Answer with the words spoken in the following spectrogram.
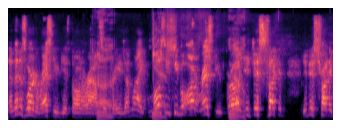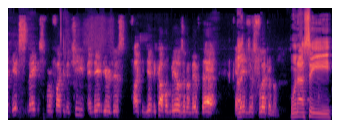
and then this word rescue gets thrown around so Uh, crazy. I'm like, most of these people aren't rescued, bro. No. You're just fucking, you're just trying to get snakes for fucking the cheap, and then you're just fucking getting a couple meals in them, if that, and I- then just flipping them. When I see,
